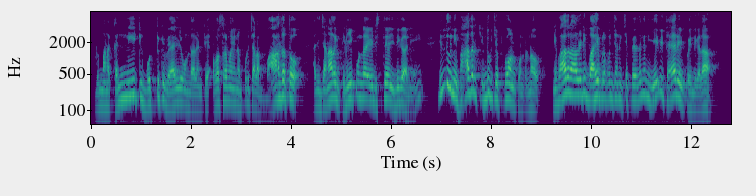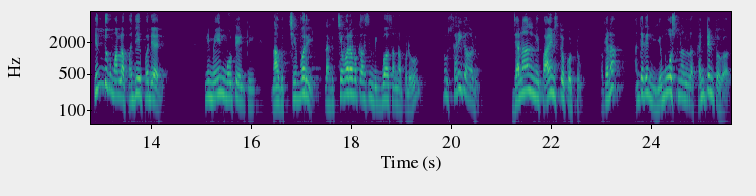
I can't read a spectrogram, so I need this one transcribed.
ఇప్పుడు మన కన్నీటి బొట్టుకి వాల్యూ ఉండాలంటే అవసరమైనప్పుడు చాలా బాధతో అది జనాలకు తెలియకుండా ఏడిస్తే ఇది కానీ ఎందుకు నీ బాధలు ఎందుకు చెప్పుకోవాలనుకుంటున్నావు నీ బాధలు ఆల్రెడీ బాహ్య ప్రపంచానికి చెప్పే విధంగా నీ ఏవి తయారైపోయింది కదా? ఎందుకు మళ్ళీ పదే పదే అది? నీ మెయిన్ మోటో ఏంటి? నాకు చివరి నాకు చివరి అవకాశం బిగ్ బాస్ అన్నప్పుడు నువ్వు సరిగా ఆడు. జనాల్ని నీ పాయింట్స్తో కొట్టు. ఓకేనా? అంతేగాని ఎమోషనల్ కంటెంట్తో కాదు.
